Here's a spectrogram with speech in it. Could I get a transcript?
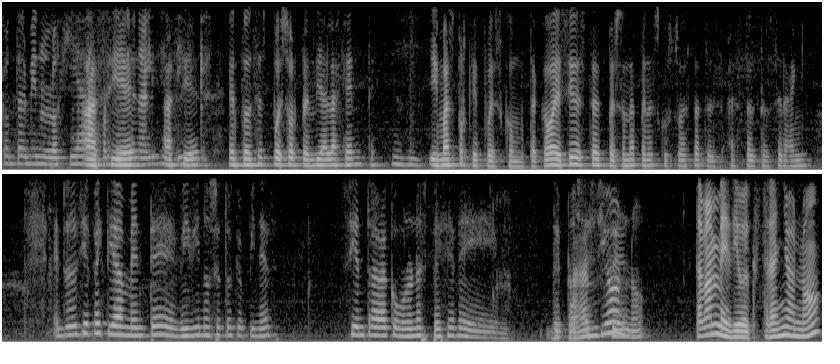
Con terminología Así es, profesional y así es. científica. Entonces, pues sorprendía a la gente. Y más porque, pues, como te acabo de decir, esta persona apenas costó hasta, hasta el tercer año. Entonces sí, efectivamente, Vivi, no sé tú qué opines, sí entraba como en una especie de, de, De posesión, trance. ¿no? Estaba medio extraño, ¿no?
